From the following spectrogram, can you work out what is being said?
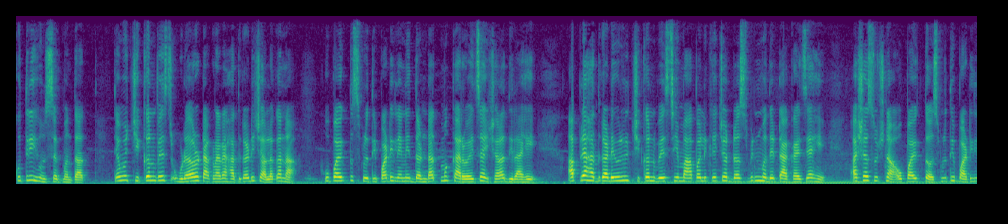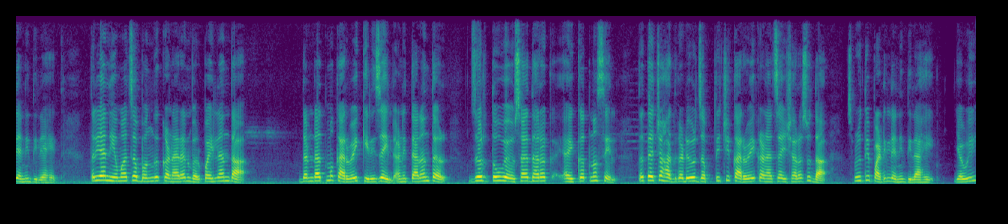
कुत्री हिंसक बनतात. त्यामुळे चिकन वेस्ट उघड्यावर टाकणाऱ्या हातगाडी चालकांना उपायुक्त स्मृती पाटील यांनी दंडात्मक कारवाईचा इशारा दिला आहे. आपल्या हातगाडीवरील चिकन वेस्ट हे महापालिकेच्या डस्टबिनमध्ये टाकायचे आहे अशा सूचना उपायुक्त स्मृती पाटील यांनी दिल्या आहेत. तर या नियमाचा भंग करणाऱ्यांवर पहिल्यांदा दंडात्मक कारवाई केली जाईल आणि त्यानंतर जर तो व्यवसायधारक ऐकत नसेल तर त्याच्या हातगाडीवर जप्तीची कारवाई करण्याचा इशारा सुद्धा स्मृती पाटील यांनी दिला आहे. यावेळी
